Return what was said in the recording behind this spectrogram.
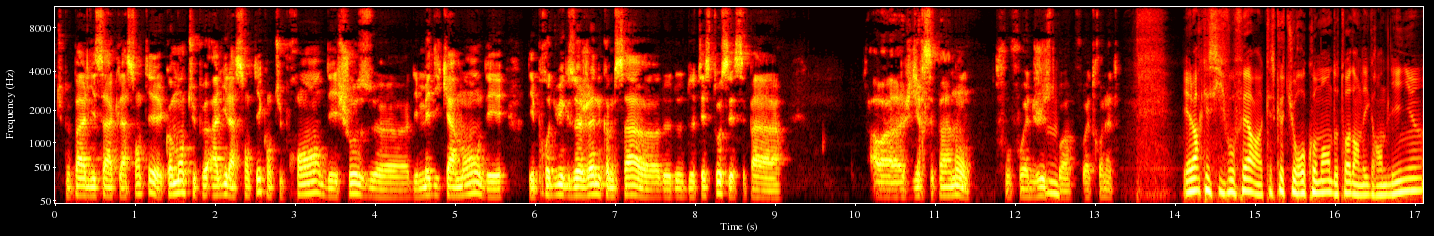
tu peux pas allier ça avec la santé. Comment tu peux allier la santé quand tu prends des choses, des médicaments, des, des produits exogènes comme ça de, de, de testo C'est c'est pas, ah je veux dire, c'est pas non. Faut faut être juste, mm. quoi. Faut être honnête. Et alors, qu'est-ce qu'il faut faire? Qu'est-ce que tu recommandes, toi, dans les grandes lignes?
